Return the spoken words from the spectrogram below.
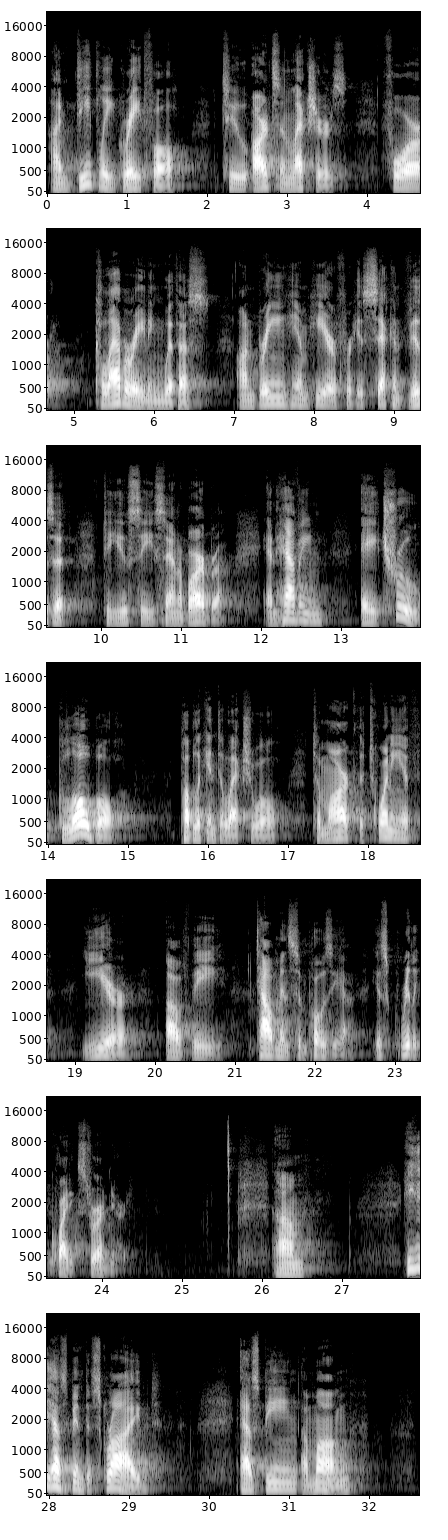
I'm deeply grateful to Arts and Lectures for collaborating with us on bringing him here for his second visit to UC Santa Barbara and having a true global public intellectual to mark the 20th year of the Taubman Symposia is really quite extraordinary. Um, he has been described as being among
